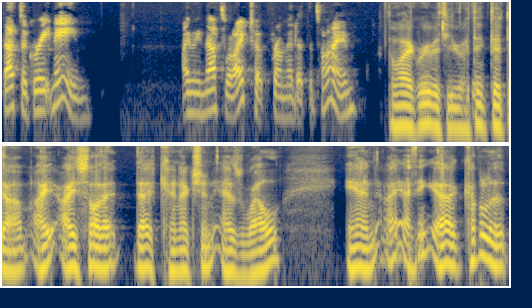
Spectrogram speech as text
that's a great name. I mean, that's what I took from it at the time. Oh, I agree with you. I think that um, I, I saw that that connection as well. And I, I, think a couple of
